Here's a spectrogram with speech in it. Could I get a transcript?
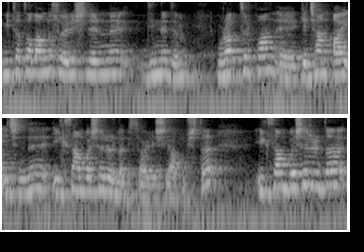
Mithat Alam'da söyleşilerini dinledim. Murat Tırpan geçen ay içinde İlksen Başarır'la bir söyleşi yapmıştı. İlksen Başarır da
